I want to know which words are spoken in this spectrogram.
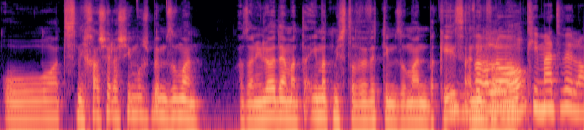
הוא הצניחה של השימוש במזומן. אז אני לא יודע אם את- אם את מסתובבת עם מזומן בכיס, אני כבר כבר לא, לא. כמעט ולא.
